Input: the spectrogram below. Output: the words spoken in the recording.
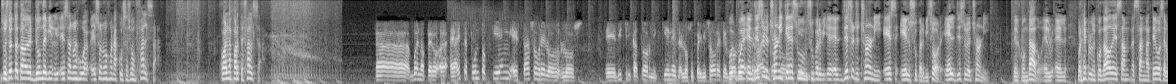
So, estoy tratando de ver de dónde viene. Esa no es, eso no es una acusación falsa. ¿Cuál es la parte falsa? Ah, bueno, pero ah, a este punto, ¿quién está sobre los, los eh, district attorney? ¿Quién es? ¿Los supervisores? El, Pues, pues, el district attorney tiene su supervi- el district attorney es el supervisor, el district attorney del condado. El, el- por ejemplo, en el condado de San, San Mateo es el,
